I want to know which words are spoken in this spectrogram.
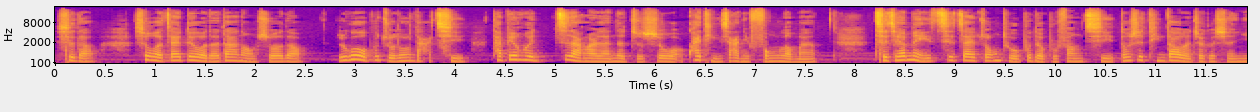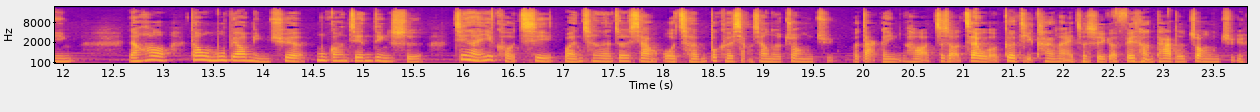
是的，是我在对我的大脑说的。如果我不主动打气，它便会自然而然地指示我：“快停下！你疯了吗？”此前每一次在中途不得不放弃，都是听到了这个声音。然后，当我目标明确、目光坚定时，竟然一口气完成了这项我曾不可想象的壮举。我打个引号，至少在我个体看来，这是一个非常大的壮举。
